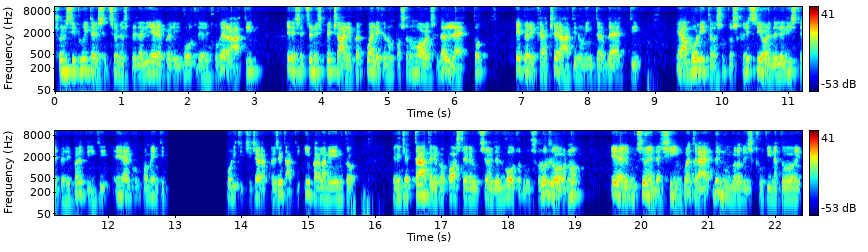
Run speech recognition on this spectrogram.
sono istituite le sezioni ospedaliere per il voto dei ricoverati e le sezioni speciali per quelli che non possono muoversi dal letto e per i carcerati non interdetti. È abolita la sottoscrizione delle liste per i partiti e i raggruppamenti politici già rappresentati in Parlamento. Rigettate le proposte di riduzione del voto ad un solo giorno e la riduzione da 5 a 3 del numero degli scrutinatori.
